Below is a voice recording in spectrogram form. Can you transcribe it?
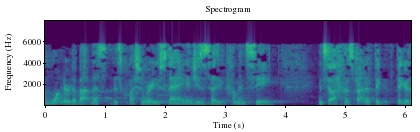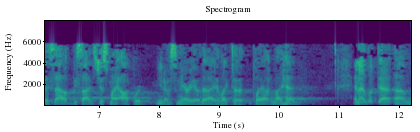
wondered about this, this question, where are you staying? And Jesus said, come and see. And so I was trying to fig- figure this out besides just my awkward, you know, scenario that I like to play out in my head. And I looked at um,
